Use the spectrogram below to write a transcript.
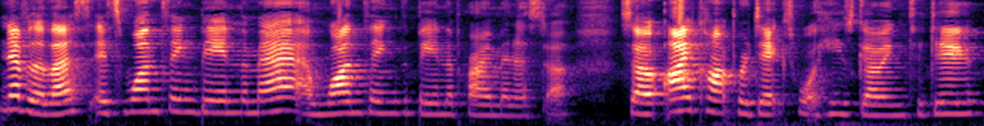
Nevertheless, it's one thing being the mayor and one thing being the prime minister. So I can't predict what he's going to do.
